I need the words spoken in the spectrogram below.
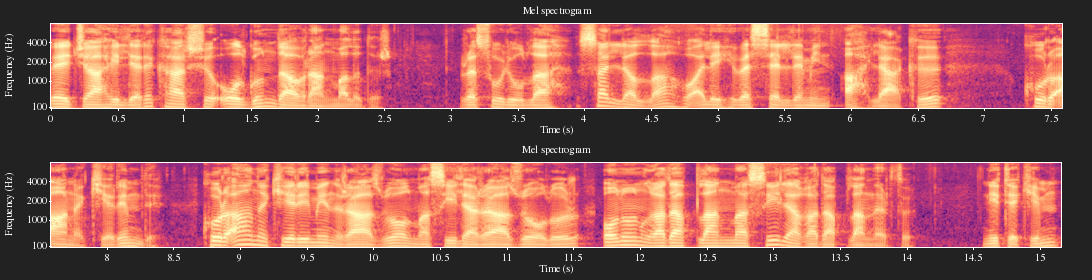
ve cahillere karşı olgun davranmalıdır. Resulullah sallallahu aleyhi ve sellemin ahlakı Kur'an-ı Kerim'di. Kur'an-ı Kerim'in razı olmasıyla razı olur, onun gadaplanmasıyla gadaplanırdı. Nitekim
